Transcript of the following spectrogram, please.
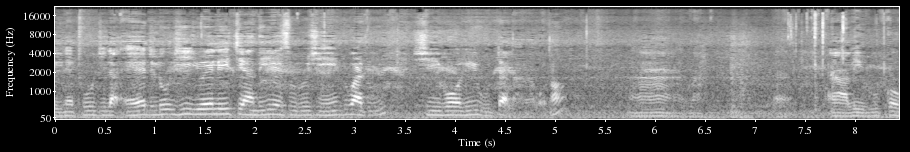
လေးနဲ့ထိုးကြည့်လိုက်အဲဒီလိုရေရွယ်လေးကြံသေးတယ်ဆိုလို့ရှိရင်သူကသူရေပေါ်လေးကိုတက်လာတာပေါ့နော်အာဒီမှာအဲအဲ့ဒါလေးကိုကုံ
